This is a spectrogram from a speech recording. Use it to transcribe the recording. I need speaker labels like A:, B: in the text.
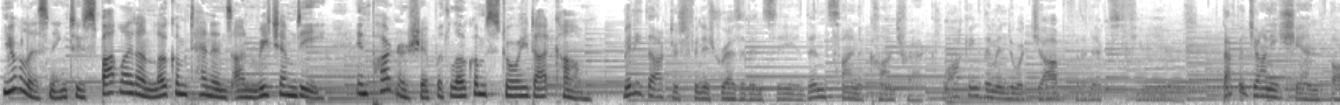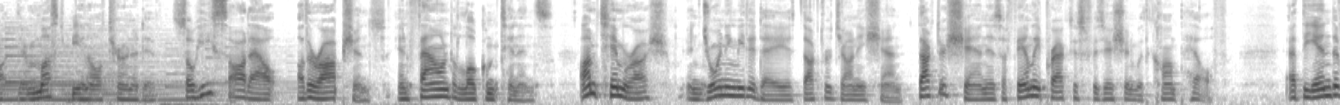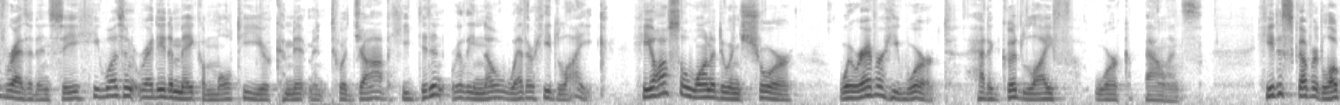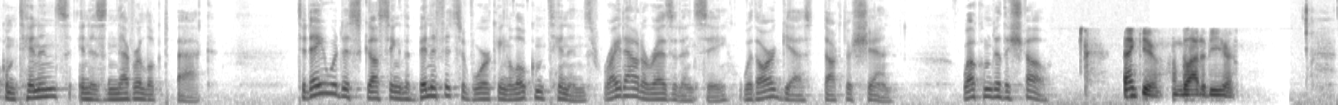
A: You're listening to Spotlight on Locum Tenens on ReachMD in partnership with locumstory.com.
B: Many doctors finish residency and then sign a contract, locking them into a job for the next few years. Dr. Johnny Shen thought there must be an alternative, so he sought out other options and found locum tenens. I'm Tim Rush, and joining me today is Dr. Johnny Shen. Dr. Shen is a family practice physician with CompHealth. At the end of residency, he wasn't ready to make a multi year commitment to a job he didn't really know whether he'd like. He also wanted to ensure wherever he worked had a good life work balance. He discovered locum tenens and has never looked back. Today, we're discussing the benefits of working locum tenens right out of residency with our guest, Dr. Shen. Welcome to the show.
C: Thank you. I'm glad to be here.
